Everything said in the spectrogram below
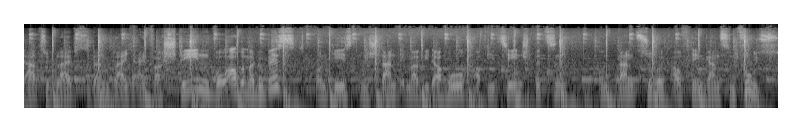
Dazu bleibst du dann gleich einfach stehen, wo auch immer du bist, und gehst im Stand immer wieder hoch auf die Zehenspitzen und dann zurück auf den ganzen Fuß.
